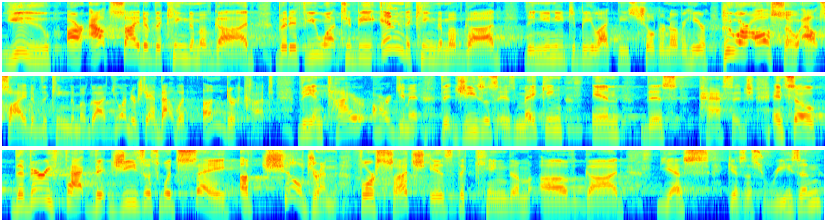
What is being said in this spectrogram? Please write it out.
you are outside of the kingdom of God, but if you want to be in the kingdom of God, then you need to be like these children over here who are also outside of the kingdom of God. You understand that would undercut the entire argument that Jesus is making in this passage. And so, the very fact that Jesus would say of children, for such is the kingdom of God, yes, gives us reason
